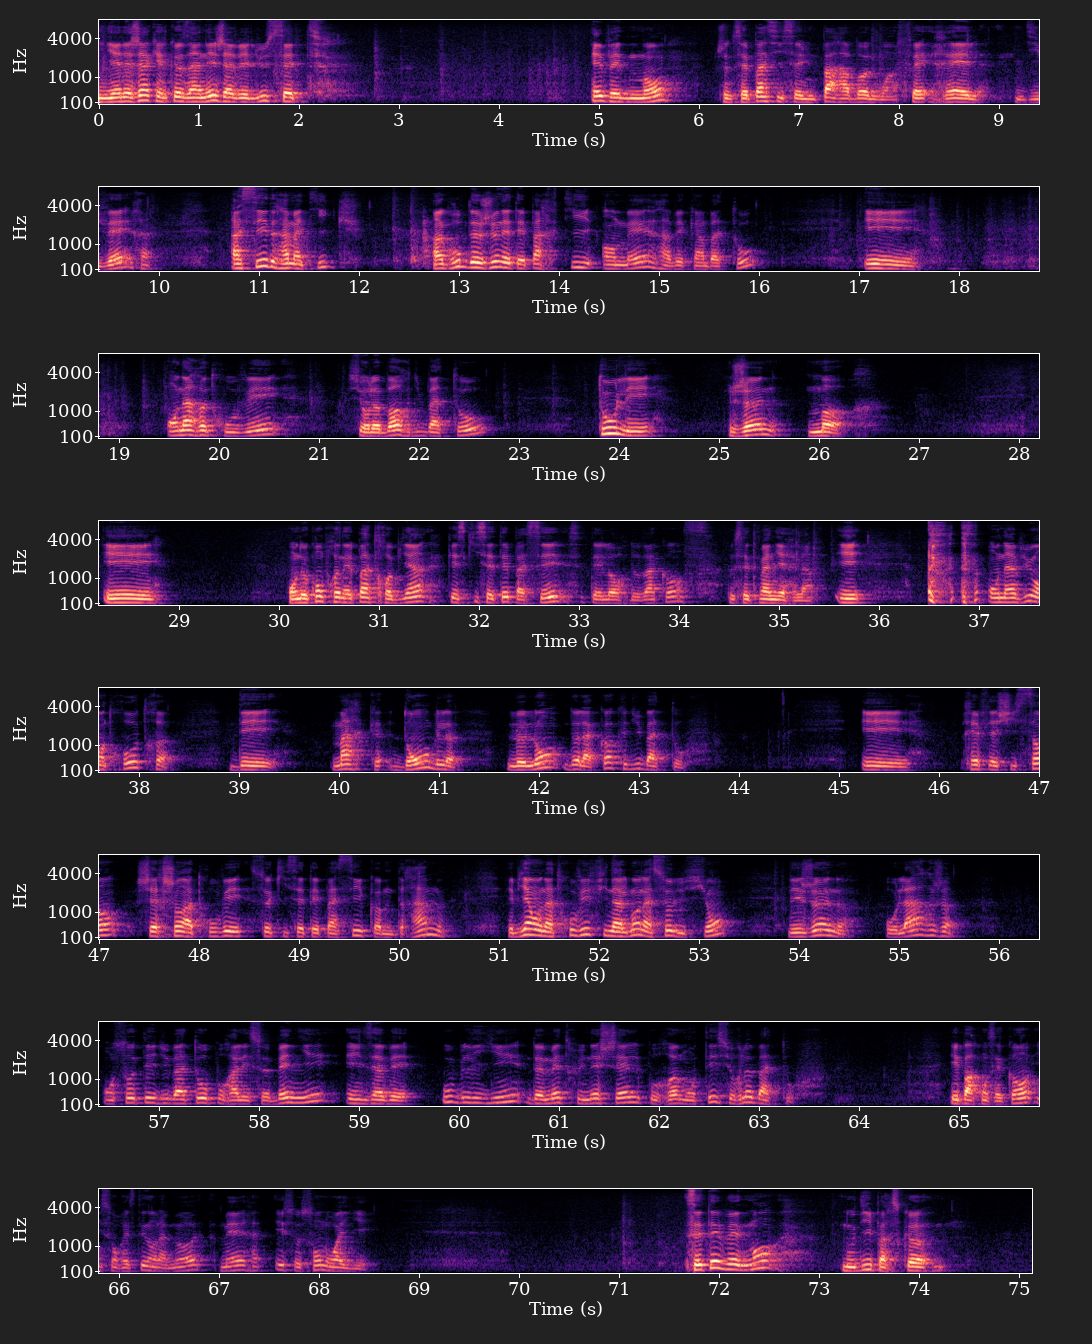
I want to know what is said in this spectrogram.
Il y a déjà quelques années, j'avais lu cet événement, je ne sais pas si c'est une parabole ou un fait réel divers, assez dramatique. Un groupe de jeunes était parti en mer avec un bateau et on a retrouvé sur le bord du bateau tous les jeunes morts. Et on ne comprenait pas trop bien qu'est-ce qui s'était passé, c'était lors de vacances, de cette manière-là. Et on a vu entre autres des marques d'ongles le long de la coque du bateau. Et réfléchissant, cherchant à trouver ce qui s'était passé comme drame, eh bien on a trouvé finalement la solution. Les jeunes au large ont sauté du bateau pour aller se baigner et ils avaient oublié de mettre une échelle pour remonter sur le bateau. Et par conséquent, ils sont restés dans la mer et se sont noyés. Cet événement nous dit parce que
